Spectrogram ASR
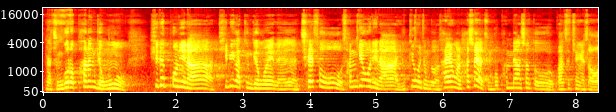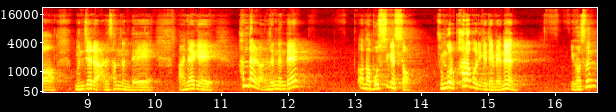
그러니까 중고로 파는 경우 휴대폰이나 TV 같은 경우에는 최소 3개월이나 6개월 정도는 사용을 하셔야 중고 판매하셔도 관세청에서 문제를 안 삼는데 만약에 한달안 됐는데 어, 나 못 쓰겠어. 중고로 팔아버리게 되면은 이것은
